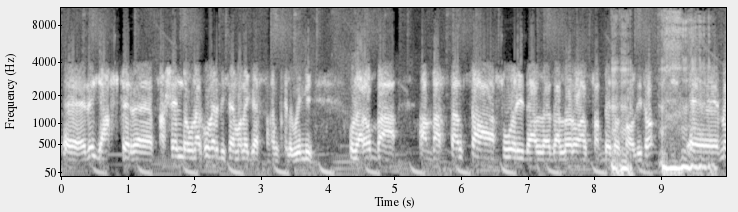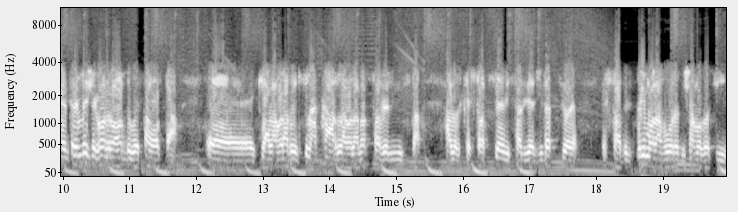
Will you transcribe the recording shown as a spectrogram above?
eh, degli After eh, facendo una cover di Simone Garfunkel, quindi una roba abbastanza fuori dal, dal loro alfabeto ah. solito, eh, mentre invece con Rod questa volta eh, che ha lavorato insieme a Carla, con la nostra violinista, all'orchestrazione di stati di agitazione, è stato il primo lavoro, diciamo così,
